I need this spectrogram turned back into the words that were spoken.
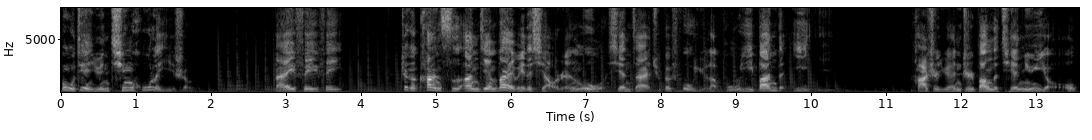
穆剑云轻呼了一声：“白飞飞。”这个看似案件外围的小人物，现在却被赋予了不一般的意义。她是袁志邦的前女友，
